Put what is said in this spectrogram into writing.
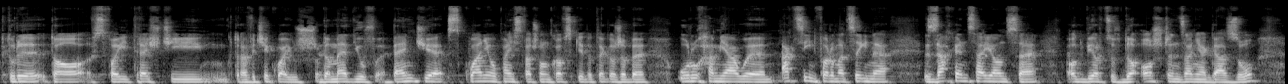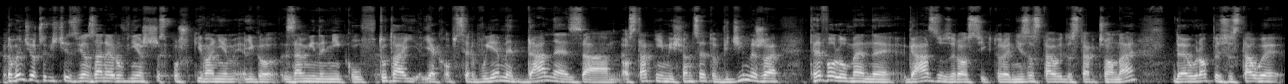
który to w swojej treści, która wyciekła już do mediów, będzie skłaniał państwa członkowskie do tego, żeby uruchamiały akcje informacyjne zachęcające odbiorców do oszczędzania gazu. To będzie oczywiście związane również z poszukiwaniem jego zamienników. Tutaj, jak obserwujemy dane za ostatnie miesiące, to widzimy, że te wolumeny gazu z Rosji, które nie zostały dostarczone do Europy, zostały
